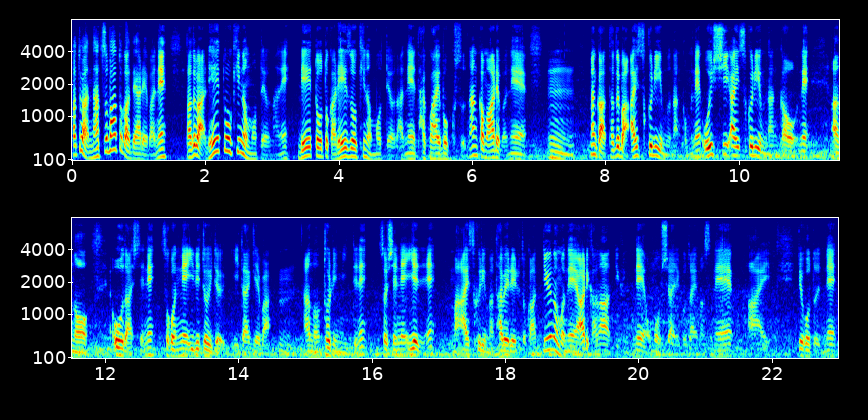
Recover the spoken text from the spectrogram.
例えば夏場とかであればね、例えば冷凍機能を持ったようなね、冷凍とか冷蔵機能を持ったようなね、宅配ボックスなんかもあればね、うん、なんか例えばアイスクリームなんかもね、美味しいアイスクリームなんかをね、あの、オーダーしてね、そこにね、入れといていただければ、うん、あの、取りに行ってね、そしてね、家でね、まあ、アイスクリームは食べれるとかっていうのもね、ありかなっていうふうにね、思う次第でございますね。はい。ということでね、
